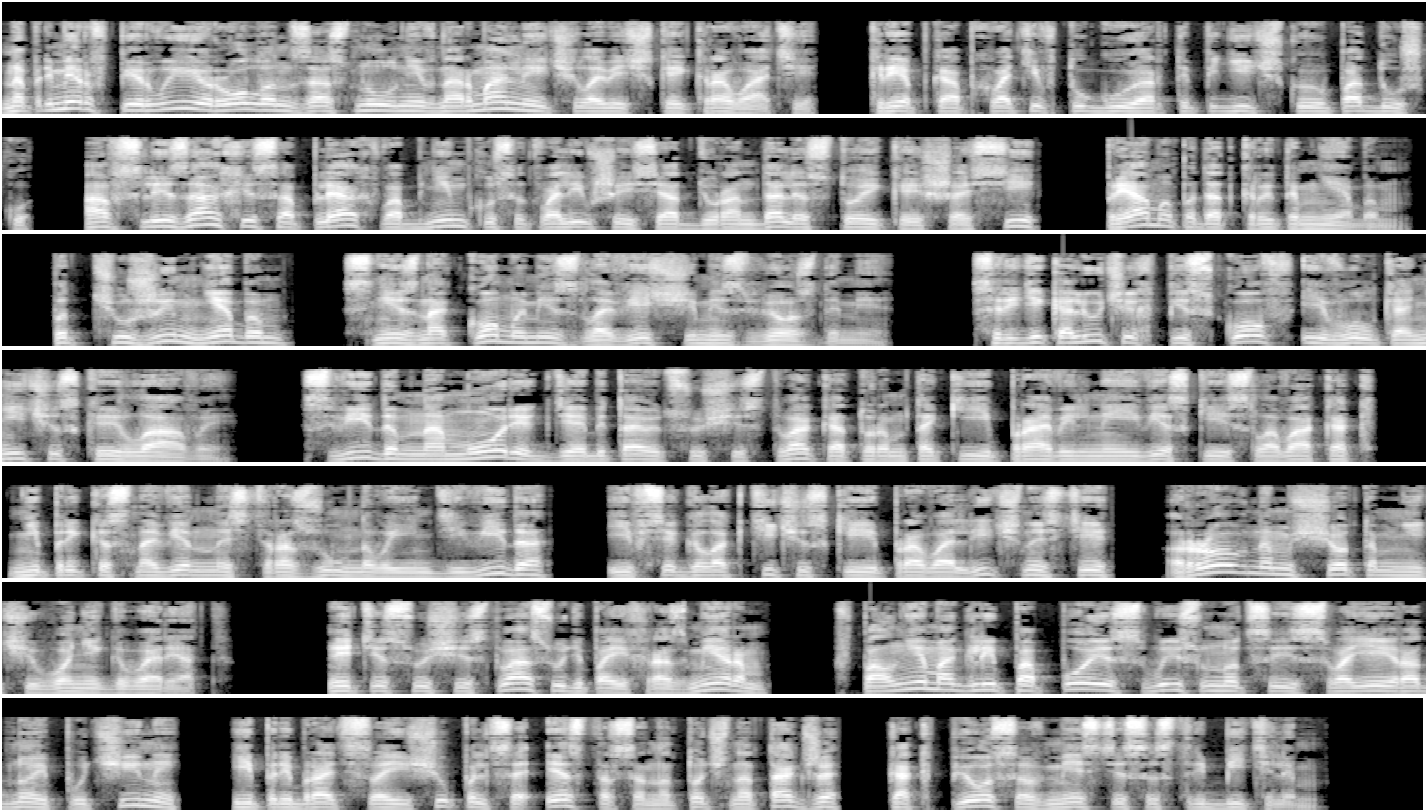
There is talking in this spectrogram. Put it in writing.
Например, впервые Роланд заснул не в нормальной человеческой кровати, крепко обхватив тугую ортопедическую подушку, а в слезах и соплях в обнимку с отвалившейся от дюрандаля стойкой шасси прямо под открытым небом. Под чужим небом с незнакомыми зловещими звездами. Среди колючих песков и вулканической лавы. С видом на море, где обитают существа, которым такие правильные и веские слова, как неприкосновенность разумного индивида и всегалактические права личности, ровным счетом ничего не говорят. Эти существа, судя по их размерам, вполне могли по пояс высунуться из своей родной пучины и прибрать свои щупальца Эстерсона точно так же, как песа вместе с истребителем.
